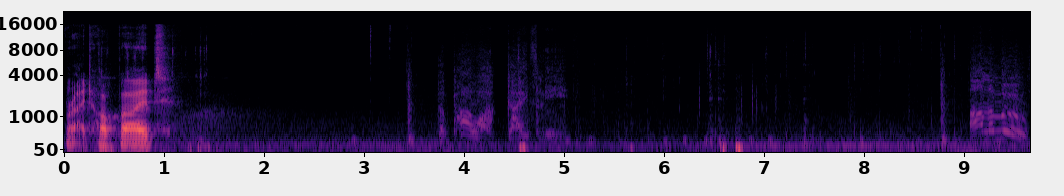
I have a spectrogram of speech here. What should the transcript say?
Right, Hawkbite. The power guides me. On the move.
